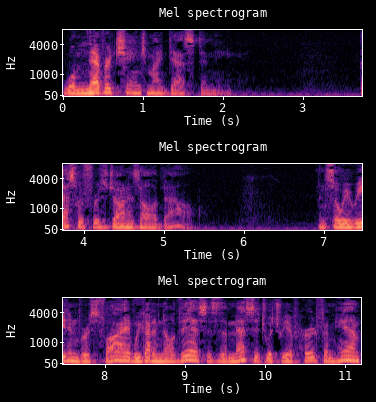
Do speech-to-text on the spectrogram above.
will never change my destiny. That's what First John is all about. And so we read in verse 5, we got to know this is the message which we have heard from him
